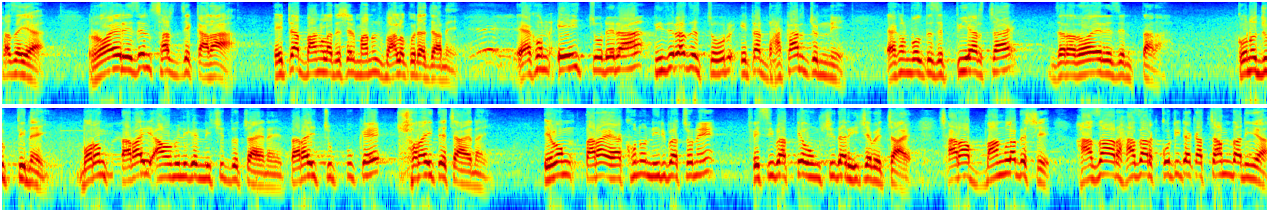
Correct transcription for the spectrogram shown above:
সাজাইয়া। রয়ের এজেন্ট সার্চ যে কারা? এটা বাংলাদেশের মানুষ ভালো করে জানে। এখন এই চোরেরা, নিজেরা যে চোর, এটা ঢাকার জন্যে এখন বলতেছে পিয়ার চায়, যারা রয়ের এজেন্ট তারা। কোনো যুক্তি নেই। বরং তারাই আওয়ামী লীগের নিষিদ্ধ চায় নাই। তারাই চুপ্পুকে সরাইতে চায় নাই। এবং তারা এখনও নির্বাচনে ফেসিবাদকে অংশীদার হিসেবে চায়। সারা বাংলাদেশে হাজার হাজার কোটি টাকা চান্দা নিয়ে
